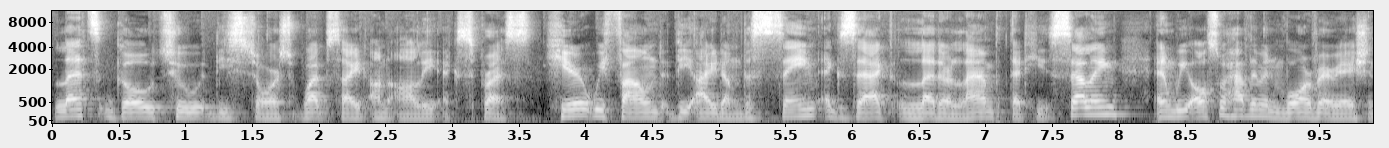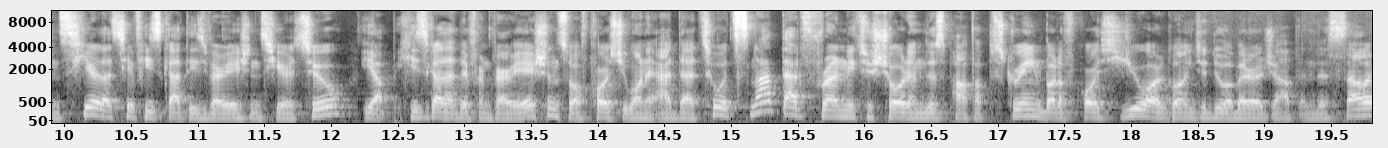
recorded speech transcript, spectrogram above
let's go to the source website on AliExpress. Here we found the item the same exact leather lamp that he's selling. And we also have them in more variations here. Let's see if he's got these variations here too. Yep he's got a different variation. So of course you want to add that too. It's not that friendly to show them this pop-up screen but of course you are going to do a better job than this seller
